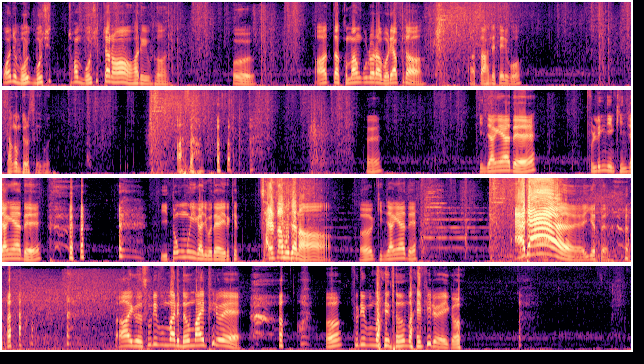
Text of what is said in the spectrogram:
완전 멋, 멋있, 잠깐 멋있잖아, 활이 우선. 어. 아따, 그만 굴러라, 머리 아프다. 아싸, 한 대 때리고. 방금 들었어, 이분. 아싸. 에? 긴장해야 돼. 블링님 긴장해야 돼. 이 똥무기 가지고 내가 이렇게 잘 싸보잖아. 어, 긴장해야 돼. 아자! 이겼어. 아, 이거 수리 분말이 너무 많이 필요해. 어? 수리 분말이 너무 많이 필요해, 이거.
